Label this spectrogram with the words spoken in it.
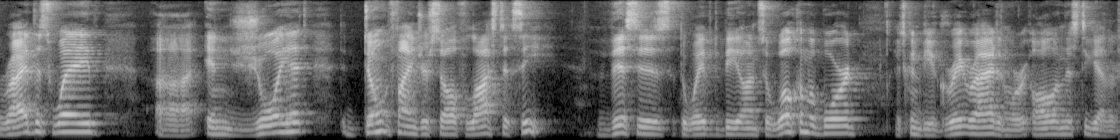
ride this wave, uh, enjoy it. Don't find yourself lost at sea. This is the wave to be on. So, welcome aboard. It's going to be a great ride, and we're all in this together.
